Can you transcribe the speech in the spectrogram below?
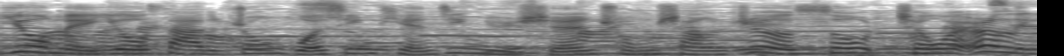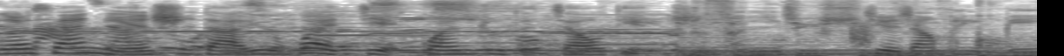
又美又飒的中国新田径女神冲上热搜，成为二零二三年世大运外界关注的焦点之一。记者张平斌。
